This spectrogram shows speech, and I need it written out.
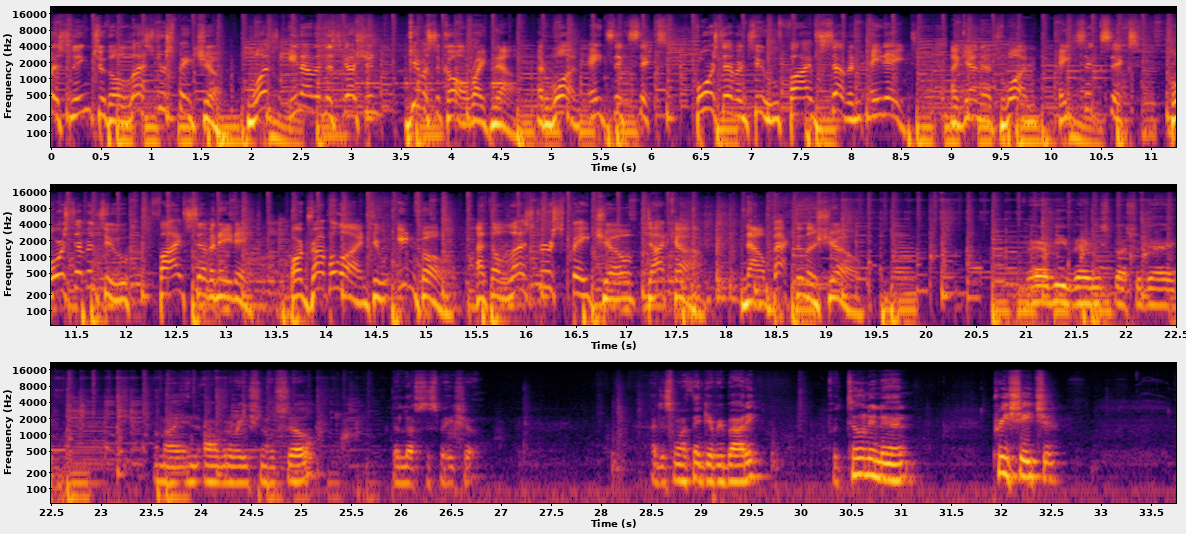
Listening to The Lester Speight Show. Want in on the discussion? Give us a call right now at 1 866 472 5788. Again, that's 1 866 472 5788. Or drop a line to info at thelesterspeightshow.com. Now back to the show. Very, very special day. My inaugurational show, The Lester Speight Show. I just want to thank everybody for tuning in. Appreciate you.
